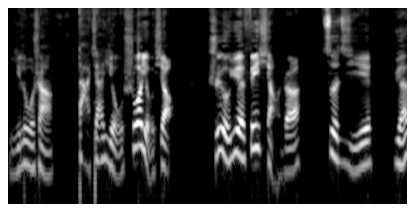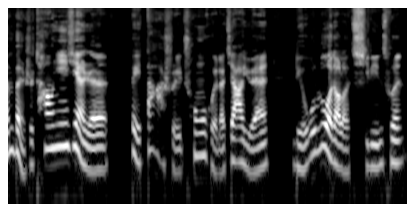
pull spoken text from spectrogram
一路上，大家有说有笑，只有岳飞想着自己原本是汤阴县人，被大水冲毁了家园，流落到了麒麟村，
